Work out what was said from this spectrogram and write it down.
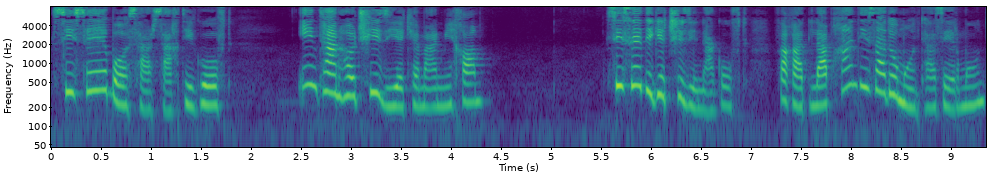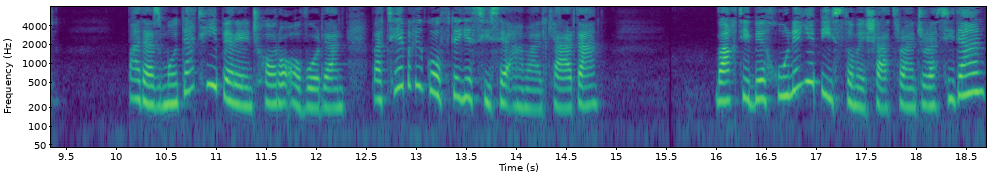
سیسه با سرسختی گفت این تنها چیزیه که من می‌خوام. سیسه دیگه چیزی نگفت فقط لبخندی زد و منتظر موند. بعد از مدتی برنج ها را آوردن و طبق گفته سیسه عمل کردند. وقتی به خونه بیستم شطرنج رسیدند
